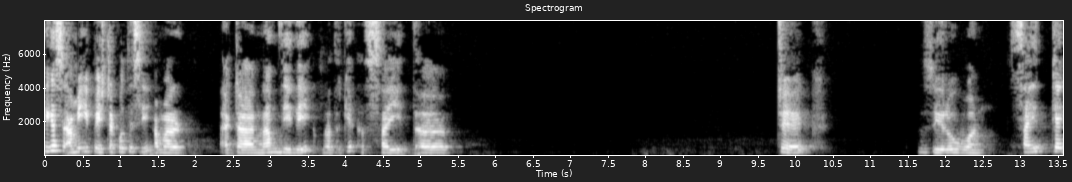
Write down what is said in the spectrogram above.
ঠিক আছে, আমি এই পেজটা করতেছি আমার একটা নাম দিয়ে দিই আপনাদেরকে, Saeed tech zero one Saeed tech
